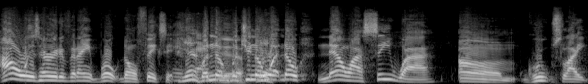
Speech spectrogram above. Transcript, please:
I always heard if it ain't broke, don't fix it. Yeah. But no, Yeah. but you know Yeah. what? No, now I see why um, groups like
